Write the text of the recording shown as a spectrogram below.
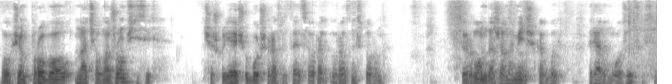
В общем, пробовал, начал ножом чистить. Чешуя еще больше разлетается в разные стороны. Сверлом даже она меньше как бы рядом ложится все.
